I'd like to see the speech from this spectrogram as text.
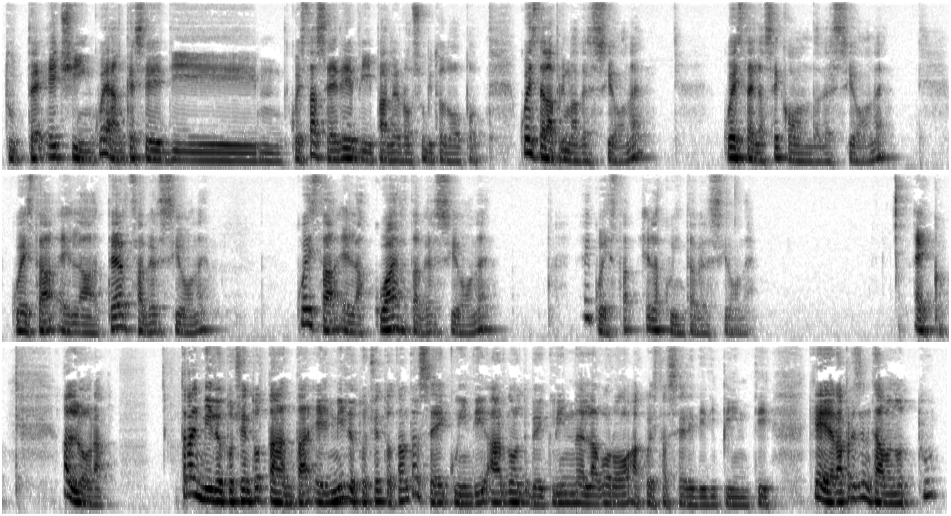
tutte e cinque, anche se di questa serie vi parlerò subito dopo. Questa è la prima versione, questa è la seconda versione, questa è la terza versione, questa è la quarta versione e questa è la quinta versione. Ecco, allora, tra il 1880 e il 1886 quindi Arnold Böcklin lavorò a questa serie di dipinti che rappresentavano tutti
